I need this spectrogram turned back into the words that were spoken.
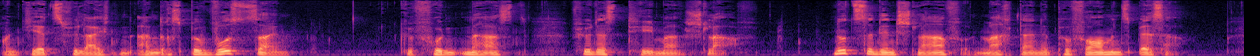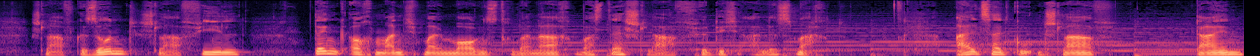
und jetzt vielleicht ein anderes Bewusstsein gefunden hast für das Thema Schlaf. Nutze den Schlaf und mach deine Performance besser. Schlaf gesund, schlaf viel. Denk auch manchmal morgens drüber nach, was der Schlaf für dich alles macht. Allzeit guten Schlaf. Dein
